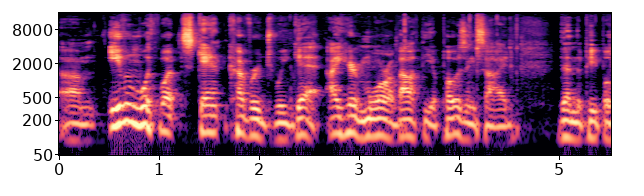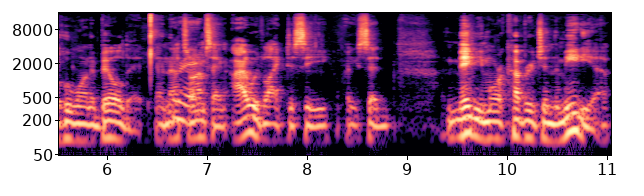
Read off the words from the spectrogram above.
um, even with what scant coverage we get, I hear more about the opposing side than the people who want to build it, and that's right. what I'm saying. I would like to see, like I said, maybe more coverage in the media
